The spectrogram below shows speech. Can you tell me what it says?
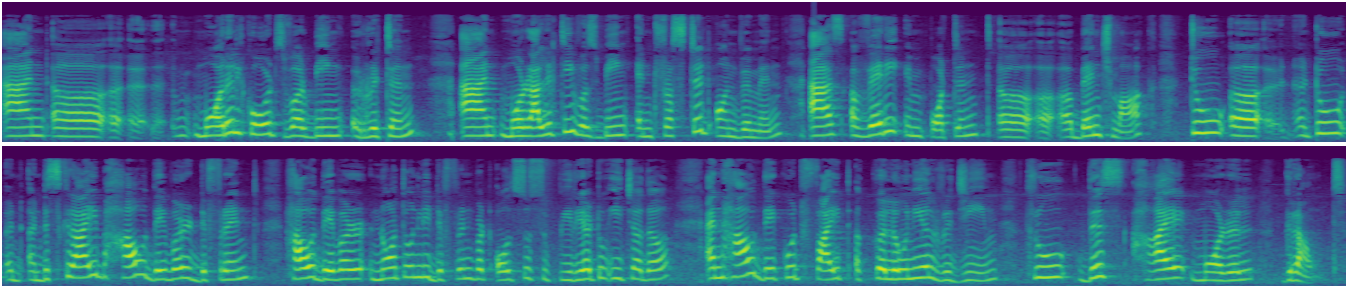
and uh, uh, moral codes were being written and morality was being entrusted on women as a very important benchmark to, uh, to uh, describe how they were different, how they were not only different but also superior to each other, and how they could fight a colonial regime through this high moral ground.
